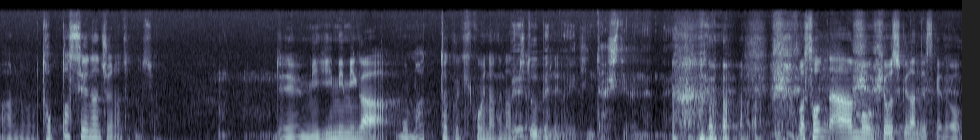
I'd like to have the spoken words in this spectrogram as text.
あの突発性難聴になっちゃったんですよ。で右耳がもう全く聞こえなくなっちゃって。ベートーベンの域に出してるね。まあそんなもう恐縮なんですけど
